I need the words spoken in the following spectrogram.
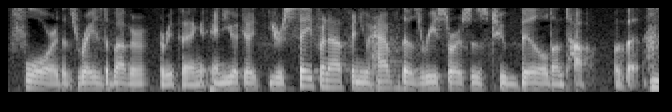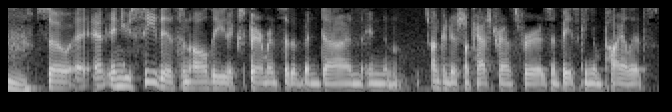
floor that's raised above everything, and you you're safe enough and you have those resources to build on top of it. So, and, and you see this in all these experiments that have been done in unconditional cash transfers and basic income pilots.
